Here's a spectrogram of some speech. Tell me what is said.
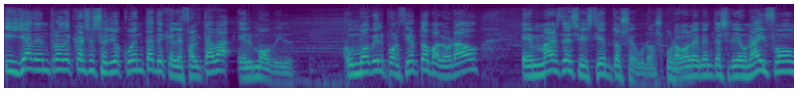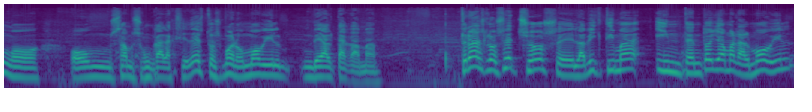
y ya dentro de casa se dio cuenta de que le faltaba el móvil. Un móvil, por cierto, valorado en más de 600 euros. Probablemente sería un iPhone o, o un Samsung Galaxy de estos. Bueno, un móvil de alta gama. Tras los hechos, eh, la víctima intentó llamar al móvil,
